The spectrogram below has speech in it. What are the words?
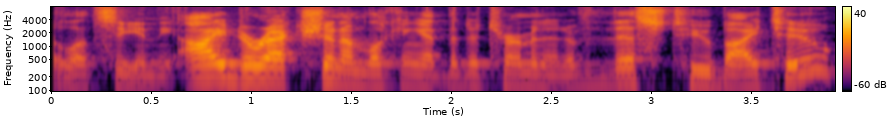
So let's see, in the i direction, I'm looking at the determinant of this 2 by 2.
